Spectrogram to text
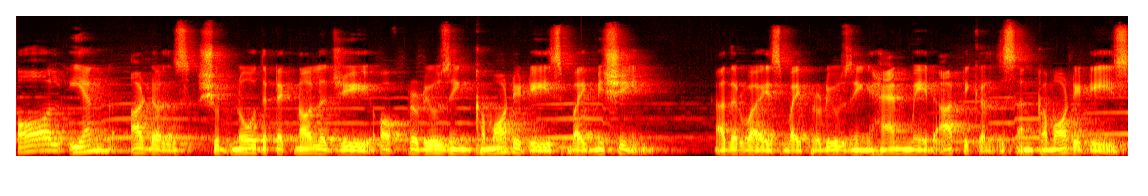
all young adults should know the technology of producing commodities by machine. Otherwise, by producing handmade articles and commodities,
